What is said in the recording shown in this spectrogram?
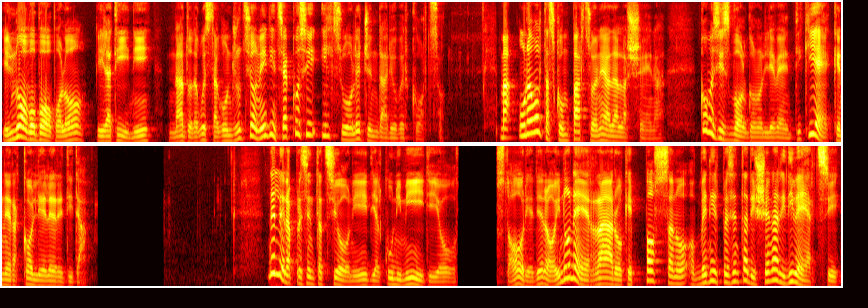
Il nuovo popolo, i latini, nato da questa congiunzione, inizia così il suo leggendario percorso. Ma una volta scomparso Enea dalla scena, come si svolgono gli eventi? Chi è che ne raccoglie l'eredità? Nelle rappresentazioni di alcuni miti o storie di eroi, non è raro che possano venire presentati scenari diversi.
